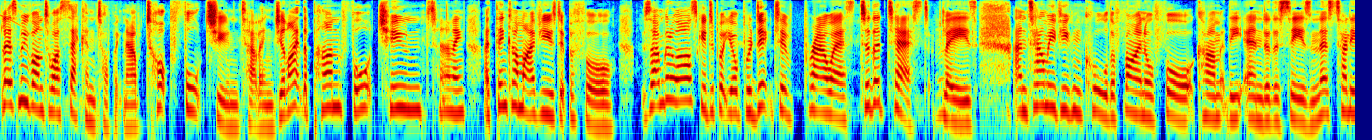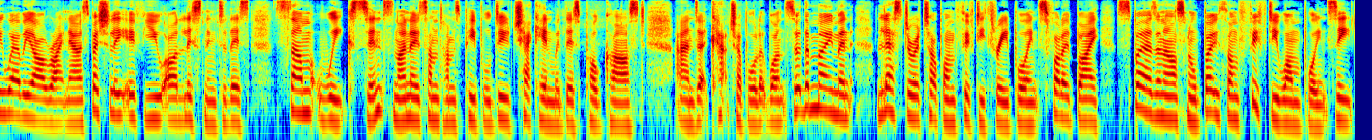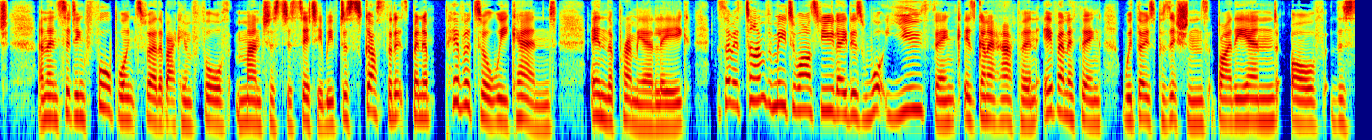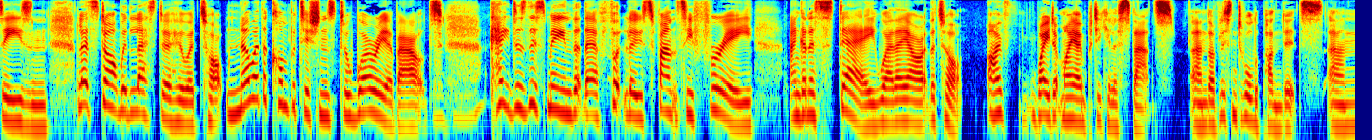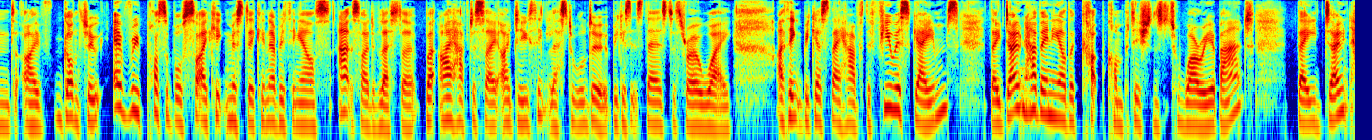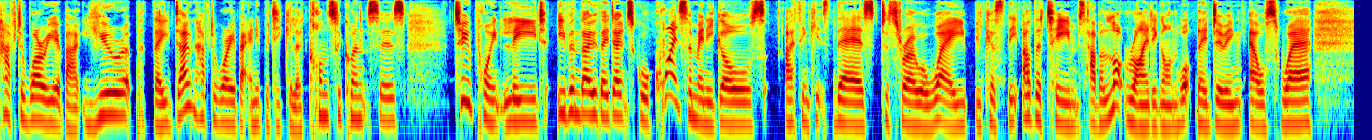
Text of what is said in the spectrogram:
Let's move on to our second topic now top fortune telling. Do you like the pun fortune telling? I think I might have used it before. So I'm going to ask you to put your predictive prowess to the test, please, and tell me if you can call the final four come at the end of the season. Let's tell you where we are right now, especially if you are listening to this some weeks since. And I know sometimes people do check in with this podcast and uh, catch up all at once. So at the moment, Leicester are top on 53 points, followed by Spurs and Arsenal both on 51 points each, and then sitting four points further back in fourth, Manchester. Manchester City. We've discussed that it's been a pivotal weekend in the Premier League. So it's time for me to ask you, ladies, what you think is going to happen, if anything, with those positions by the end of the season. Let's start with Leicester, who are top. No other competitions to worry about. Mm-hmm. Kate, does this mean that they're footloose, fancy free, and going to stay where they are at the top? I've weighed up my own particular stats and I've listened to all the pundits and I've gone through every possible psychic mystic and everything else outside of Leicester. But I have to say, I do think Leicester will do it because it's theirs to throw away. I think because they have the fewest games, they don't have any other cup competitions to worry about. They don't have to worry about Europe. They don't have to worry about any particular consequences two point lead, even though they don't score quite so many goals, I think it's theirs to throw away because the other teams have a lot riding on what they're doing elsewhere.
